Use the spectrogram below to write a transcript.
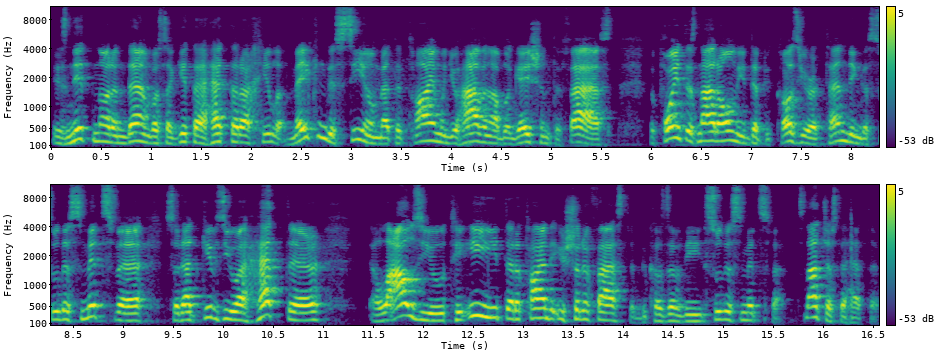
is nit not in them was a heter. Making the Siyum at the time when you have an obligation to fast, the point is not only that because you're attending a Sudas mitzvah, so that gives you a heter, allows you to eat at a time that you should have fasted because of the Sudas mitzvah. It's not just a heter.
